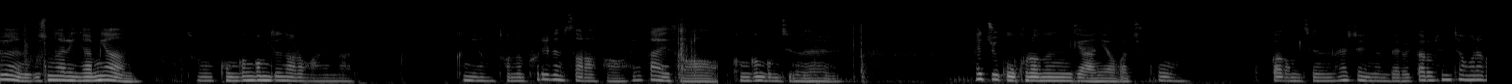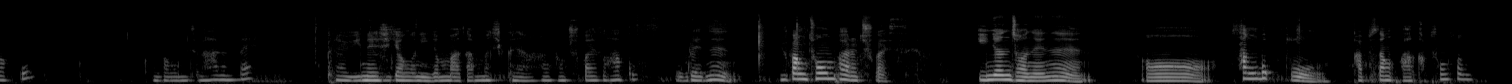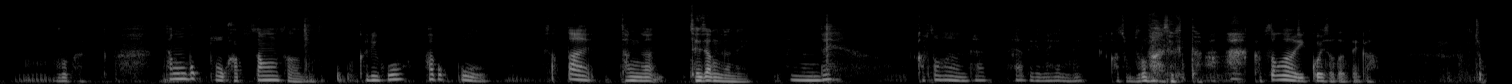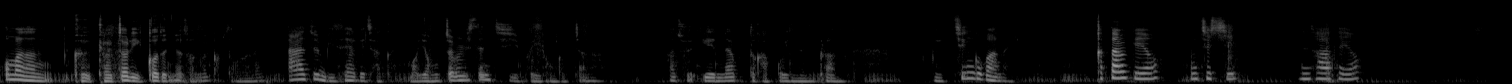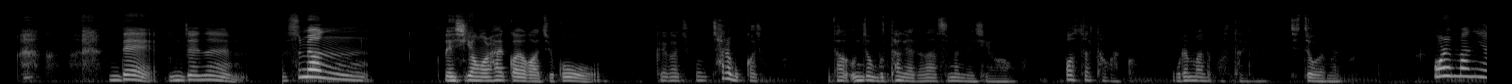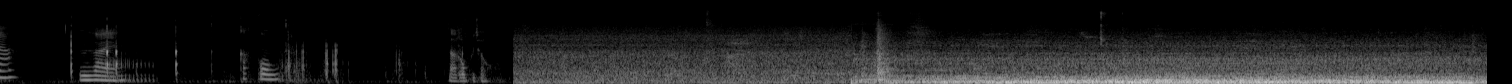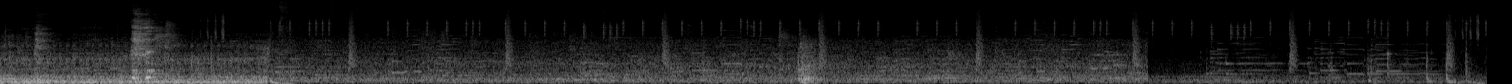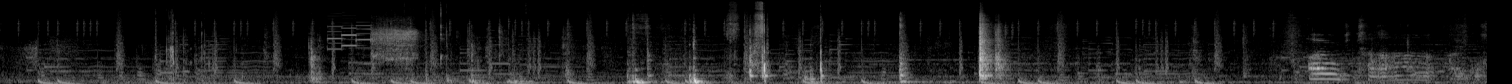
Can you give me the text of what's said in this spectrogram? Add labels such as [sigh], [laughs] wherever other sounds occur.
오늘은 무슨 날이냐면 저 건강검진하러 가는 날이에요. 그냥 저는 프리랜서라서 회사에서 건강검진을 해주고 그러는 게 아니어가지고 국가검진 할 수 있는 데를 따로 신청을 해갖고 건강검진을 하는데 그냥 위내시경은 2년마다 한 번씩 그냥 항상 추가해서 하고 올해는 유방 초음파를 추가했어요. 2년 전에는 어 상복부 갑상 아 갑상선 물어봐야겠다. 상복부 갑상선 그리고 하복부 싹 다 작년 재작년에 했는데 갑상선은 해야, 해야 되긴 하겠네. 가서 물어봐야 되겠다. [laughs] 갑상선을 잊고 있었던 내가 조그만한 그 결절이 있거든요. 저는 갑상선에 아주 미세하게 작은 뭐 0.1cm 뭐 이런 거 있잖아. 아주 옛날부터 갖고 있는 그런 네, 친구가 하나 있어. 갔다 올게요, 홍채 씨. 인사하세요. [laughs] 근데 문제는 수면 내시경을 할 거여가지고 그래가지고 차를 못 가지고 다 운전 못하게 하잖아 수면 내시경하고 버스를 타고 갈 거. 오랜만에 버스 타겠네. 진짜 오랜만에 버스. 오랜만이야. 인사해. 까꿍. 나가보자고. 아유 귀찮아. 아이고.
